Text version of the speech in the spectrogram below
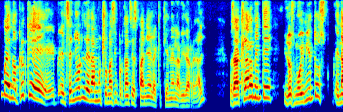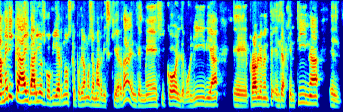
Bueno, creo que el señor le da mucho más importancia a España de la que tiene en la vida real. O sea, claramente los movimientos, en América hay varios gobiernos que podríamos llamar de izquierda, el de México, el de Bolivia, eh, probablemente el de Argentina, el,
